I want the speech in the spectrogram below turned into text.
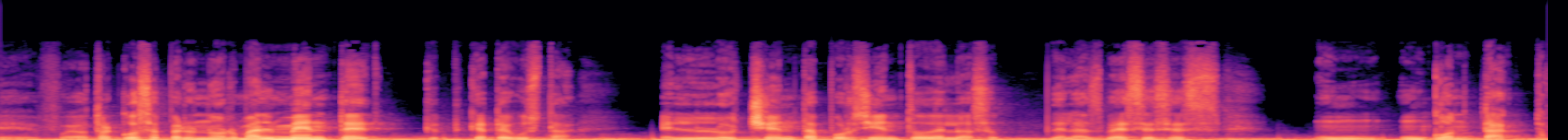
eh, fue otra cosa, pero normalmente, ¿qué, te gusta? El 80% de las, de las veces es un, contacto.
